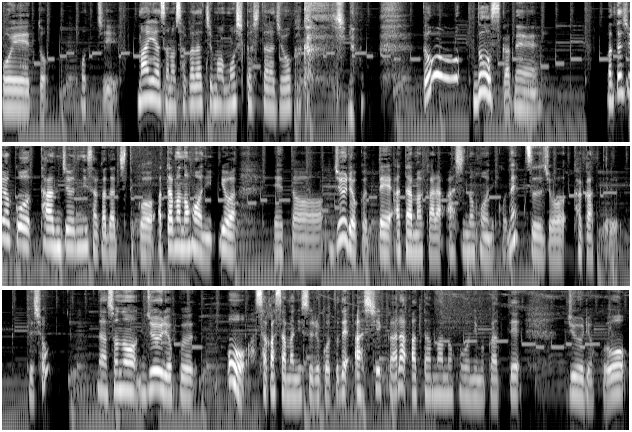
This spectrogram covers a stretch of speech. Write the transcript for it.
ほえーと、こっち。毎朝の逆立ちももしかしたら浄化かしら。どう、どうすかね私はこう単純に逆立ちってこう頭の方に、要は、えっ、と、重力って頭から足の方にこうね、通常かかってるでしょ？だからその重力を逆さまにすることで足から頭の方に向かって重力を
